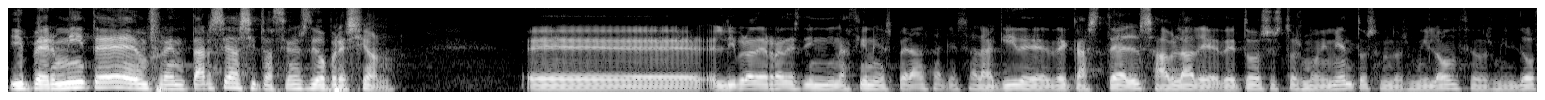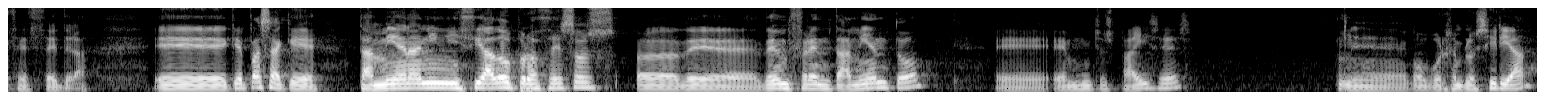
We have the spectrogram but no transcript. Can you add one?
y permite enfrentarse a situaciones de opresión. Eh, el libro de Redes de Indignación y Esperanza que sale aquí de, Castells habla de, todos estos movimientos en 2011, 2012, etc. ¿Qué pasa? Que también han iniciado procesos eh, de, enfrentamiento eh, en muchos países, como por ejemplo Siria,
